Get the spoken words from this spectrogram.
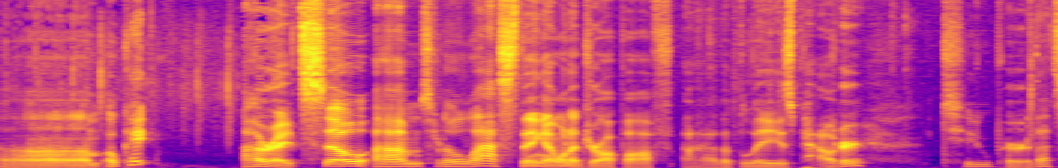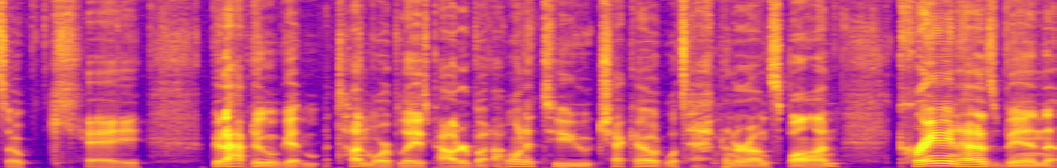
Um, okay. Alright, so, um, sort of the last thing I want to drop off, uh, the blaze powder. Two per, that's okay gonna have to go get a ton more blaze powder, but I wanted to check out what's happening around spawn. Crane has been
